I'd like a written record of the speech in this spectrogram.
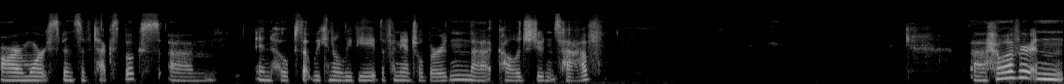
are more expensive textbooks um, in hopes that we can alleviate the financial burden that college students have. Uh, however, in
